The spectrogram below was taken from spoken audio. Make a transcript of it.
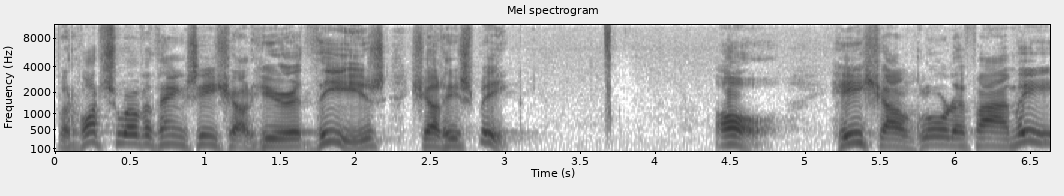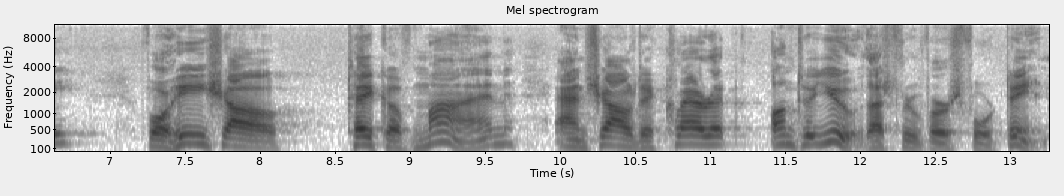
but whatsoever things he shall hear, these shall he speak. Oh, he shall glorify me, for he shall take of mine and shall declare it unto you. That's through verse 14,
